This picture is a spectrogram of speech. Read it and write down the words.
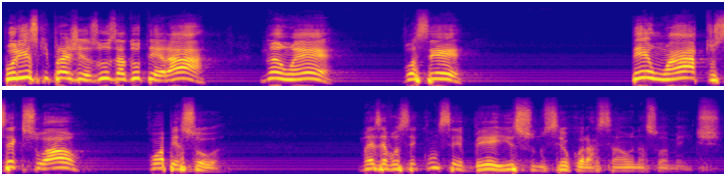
Por isso que para Jesus adulterar não é você ter um ato sexual com a pessoa, mas é você conceber isso no seu coração e na sua mente.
